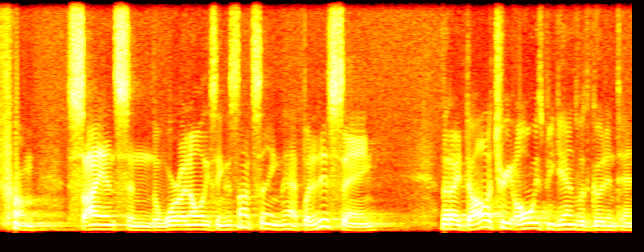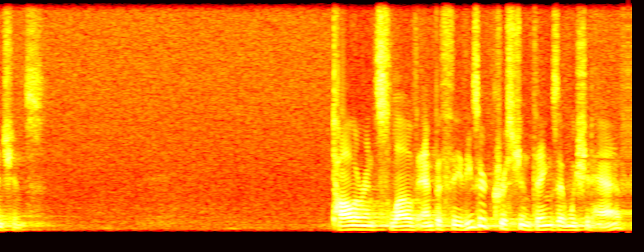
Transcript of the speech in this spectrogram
from science and the world and all these things. It's not saying that, but it is saying that idolatry always begins with good intentions. Tolerance, love, empathy, these are Christian things that we should have.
